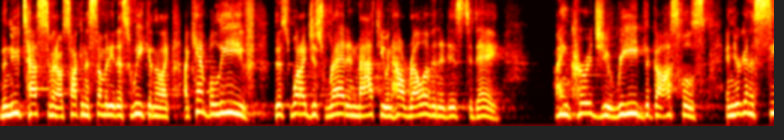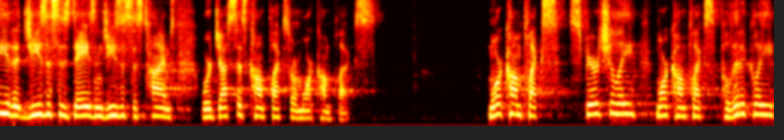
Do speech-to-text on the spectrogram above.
the New Testament, I was talking to somebody this week and they're like, I can't believe this, what I just read in Matthew and how relevant it is today. I encourage you, read the Gospels, and you're to see that Jesus' days and Jesus' times were just as complex or more complex more complex spiritually, more complex politically,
